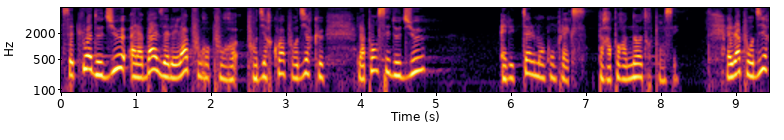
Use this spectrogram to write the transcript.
Cette loi de Dieu, à la base, elle est là pour, pour, pour dire quoi? Pour dire que la pensée de Dieu, elle est tellement complexe par rapport à notre pensée. Elle est là pour dire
